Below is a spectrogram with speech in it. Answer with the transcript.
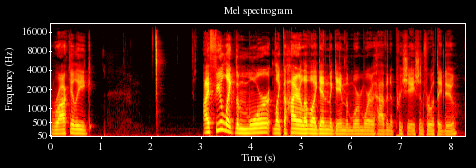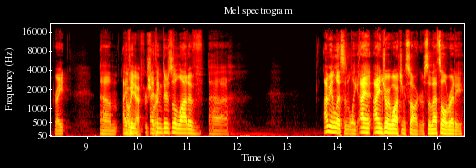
Rocket League. I feel like the more like the higher level I get in the game, the more and more I have an appreciation for what they do. Right. Um, I Oh, think yeah, for I think there's a lot of. Uh, I mean, listen, like I, I enjoy watching soccer, so that's already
